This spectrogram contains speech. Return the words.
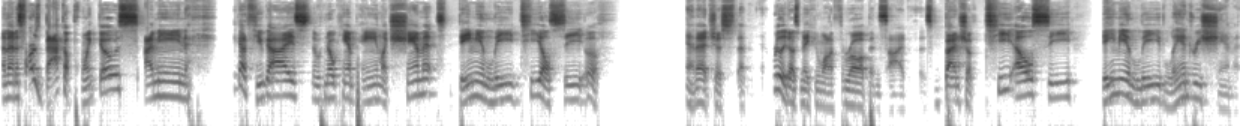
And then as far as backup point goes, I mean, you got a few guys with no Cam Payne like Shamet, Damion Lee, TLC. Ugh. Yeah, that just that really does make me want to throw up inside this bench of TLC, Damion Lee, Landry Shamet.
